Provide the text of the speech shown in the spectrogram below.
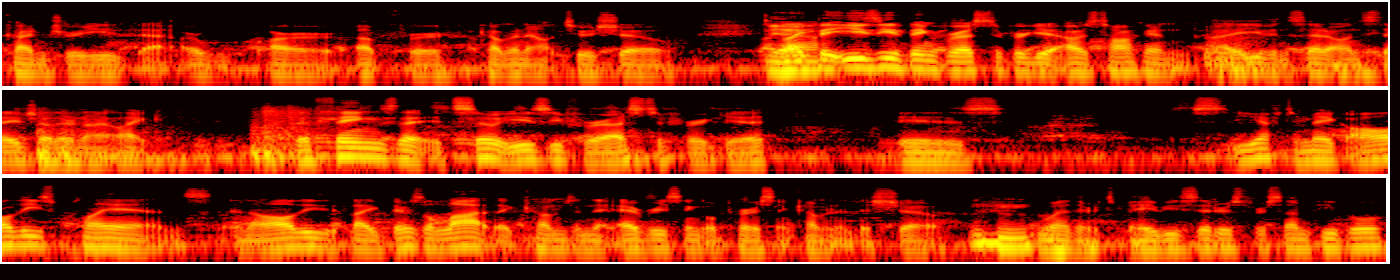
country that are are up for coming out to a show. Yeah. Like the easy thing for us to forget. I was talking. I even said it on stage the other night. Like the things that it's so easy for us to forget is you have to make all these plans and all these like there's a lot that comes into every single person coming to this show Mm-hmm. whether it's babysitters for some people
